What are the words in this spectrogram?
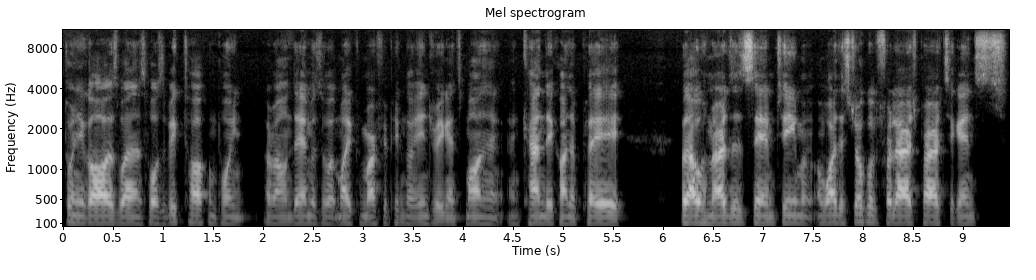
Donegal as well. and I suppose a big talking point around them is about Michael Murphy picking up injury against Monaghan and can they kind of play without him? Are they the same team and why they struggled for large parts against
